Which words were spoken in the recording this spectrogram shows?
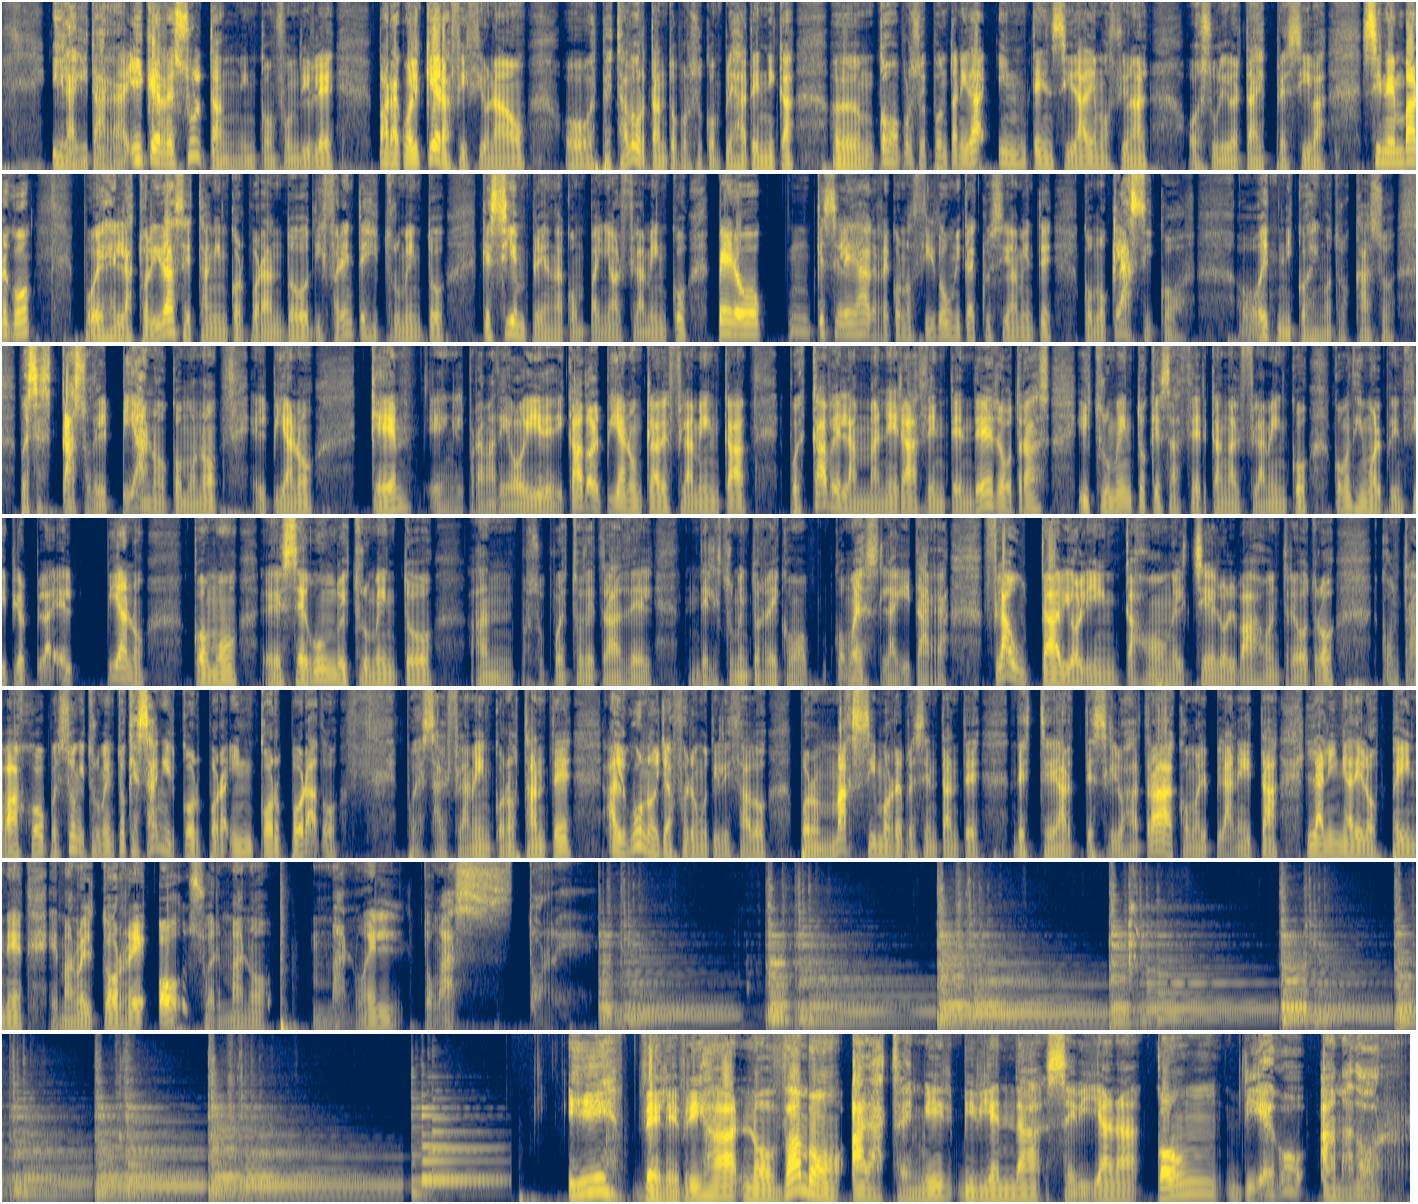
y la guitarra y que resultan inconfundibles para cualquier aficionado o espectador, tanto por su compleja técnica em, como por su espontaneidad, intensidad emocional o su libertad expresiva. Sin embargo, pues en la actualidad se están incorporando diferentes instrumentos que siempre han acompañado al flamenco, pero que se les ha reconocido única y exclusivamente como clásicos o étnicos en otros casos. Pues es caso del piano, como no, el piano que en el programa de hoy dedicado al piano en clave flamenca, pues cabe las maneras de entender otros instrumentos que se acercan al flamenco, como dijimos al principio, el, piano como eh, segundo instrumento por supuesto, detrás del, del instrumento rey como, como es la guitarra. Flauta, violín, cajón, el cello, el bajo, entre otros, contrabajo, pues son instrumentos que se han incorporado pues al flamenco. No obstante, algunos ya fueron utilizados por máximos representantes de este arte siglos atrás, como el Planeta, la Niña de los Peines, Manuel Torre o su hermano Manuel Tomás Torre. Y de Lebrija nos vamos a las 3.000 viviendas sevillanas con Diego Amador.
